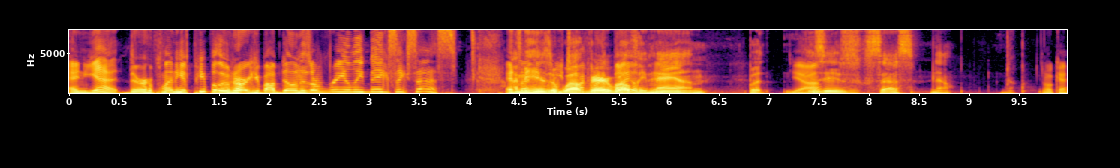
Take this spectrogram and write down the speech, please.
And yet, there are plenty of people that would argue Bob Dylan is a really big success. And I so mean, he's a well, very wealthy biopic- man, but Yeah? is he a success? No. No. Okay.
